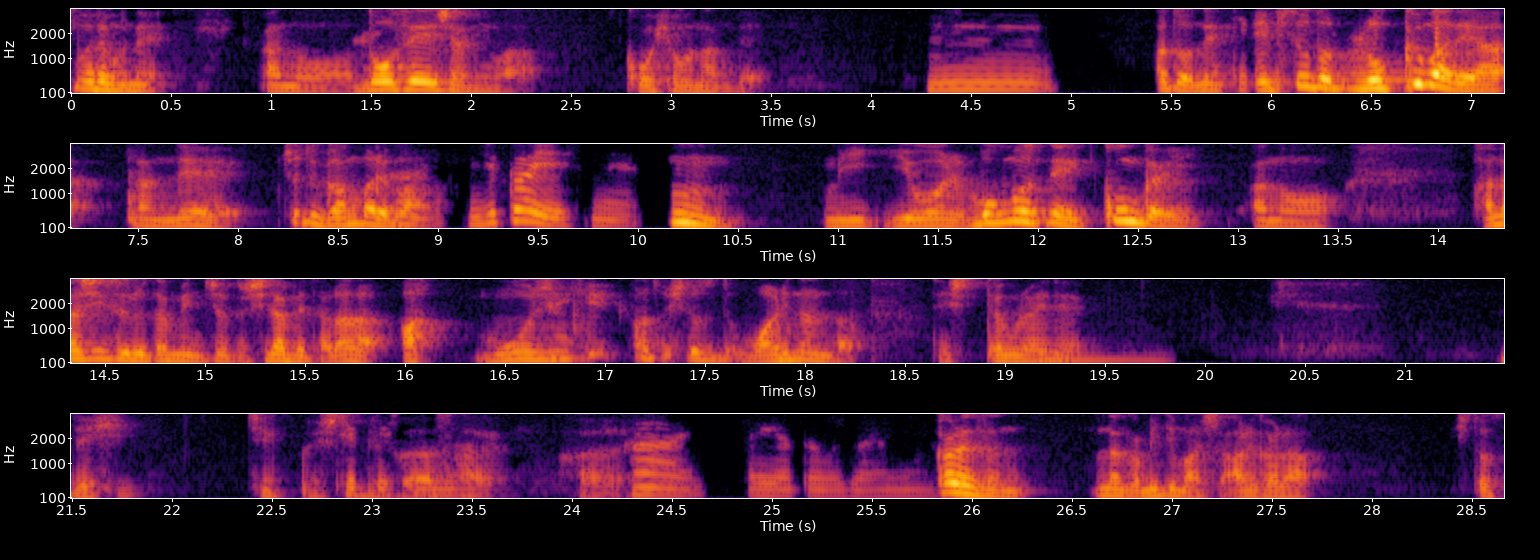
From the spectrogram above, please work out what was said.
まあでもね、あの、同性者には好評なんで、うん。あとねエピソード6までやなんで、ちょっと頑張れば、はい、短いですね。うん、見終われる。僕もね、今回、あの、話するためにちょっと調べたら、あ、もうじき、あと一つで終わりなんだって知ったぐらいで、うん。ぜひ、チェックしてみてください。はい。はい。ありがとうございまカレンさん、なんか見てました？あれから、一つ。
